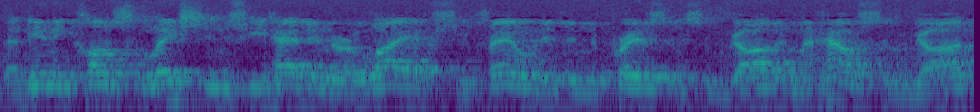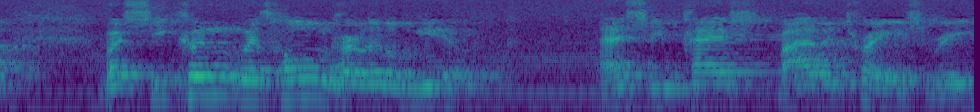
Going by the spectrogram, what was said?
that any consolation she had in her life, she found it in the presence of God in the house of God. But she couldn't withhold her little gift as she passed by the treasury,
